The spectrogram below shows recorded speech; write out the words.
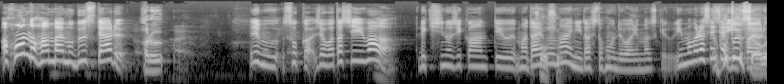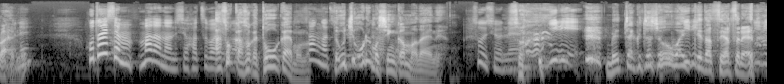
あ本の販売もブースである？ある。でもそっか。じゃあ私は歴史の時間っていうまあだいぶ前に出した本ではありますけど今村先生はいっぱいあるからね。フォトエッセイまだなんですよ発売があそっかそっか10日やもんな。3月でうち16俺も新刊まだやねん。そうですよね。ギリ。めちゃくちゃ商売系出すやつらや。ギリ。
